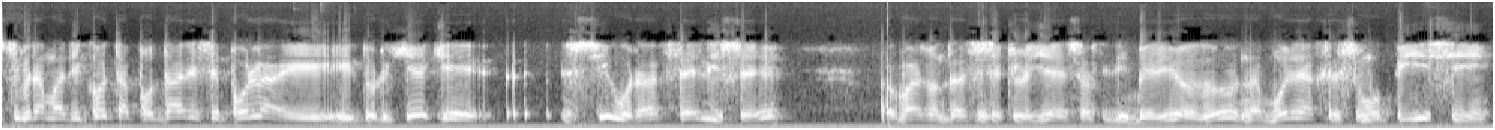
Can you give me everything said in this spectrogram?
στην πραγματικότητα ποντάρισε πολλά η, η Τουρκία και ε, σίγουρα θέλησε, βάζοντας τις εκλογές αυτή την περίοδο, να μπορεί να χρησιμοποιήσει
